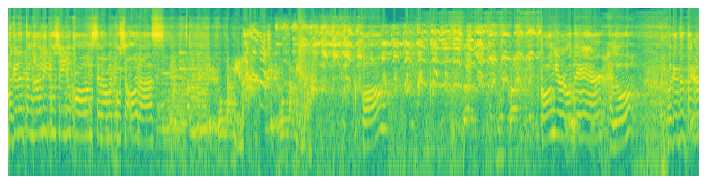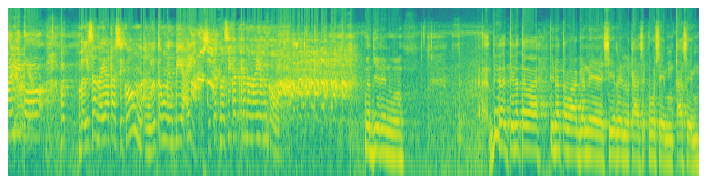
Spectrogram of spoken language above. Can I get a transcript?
Magandang tanghali po sa inyo, Kong. Salamat po sa oras. Si putang ina. Si putang ina. Kong? Kong, you're on the air. Hello? Magandang tanghali yes, po. Mag- Balisa na yata si Kong, ang lutong ng PI. Sikat na sikat ka na ngayon, Kong. Imaginin mo. Tin- Tinatawa, tinatawagan ni Cyril Kas- Kusim, Kasim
